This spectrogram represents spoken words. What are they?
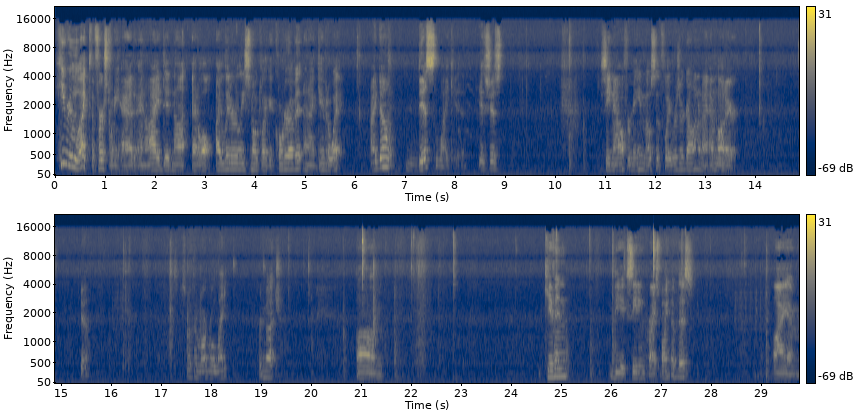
he really liked the first one he had, and I did not at all. I literally smoked like a quarter of it and I gave it away. I don't dislike it. It's just See, now for me, most of the flavors are gone and I have hot Mhm. air. Yeah. Smoking a Marlboro Light. pretty much. Um, given the exceeding price point of this, I am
